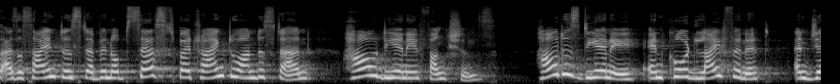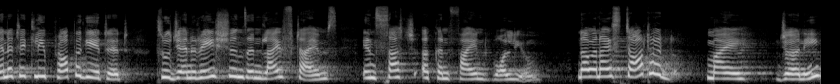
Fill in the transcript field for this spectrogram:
a, as a, scientist, I've been obsessed by trying to understand how DNA functions. How does DNA encode life in it and genetically propagate it through generations and lifetimes in such a confined volume? Now, when I started my journey,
